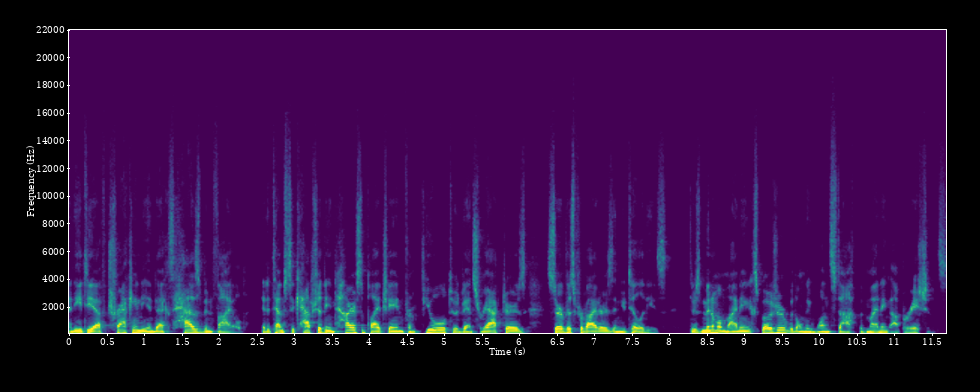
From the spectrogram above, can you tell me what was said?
An ETF tracking the index has been filed. It attempts to capture the entire supply chain from fuel to advanced reactors, service providers, and utilities. There's minimal mining exposure with only one stock with mining operations.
